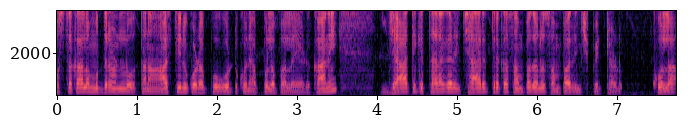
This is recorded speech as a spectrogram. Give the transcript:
పుస్తకాల ముద్రణలో తన ఆస్తిని కూడా పోగొట్టుకుని అప్పుల పాలయ్యాడు. కానీ జాతికి తరగని చారిత్రక సంపదను సంపాదించి పెట్టాడు. కుల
